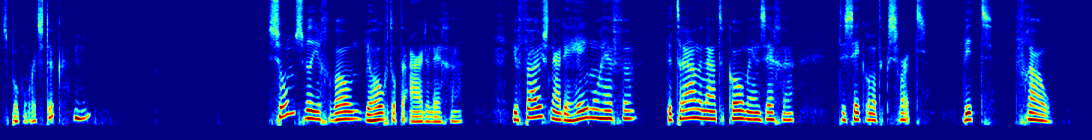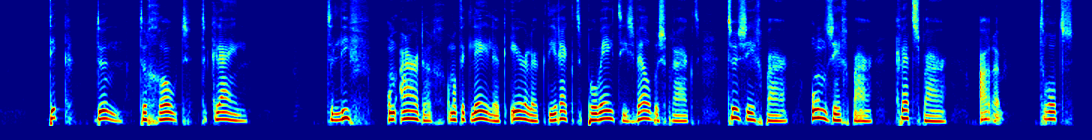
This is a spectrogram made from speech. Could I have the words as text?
spoken word stuk. Mhm. Soms wil je gewoon je hoofd op de aarde leggen, je vuist naar de hemel heffen, de tranen laten komen en zeggen: Het is zeker omdat ik zwart, wit, vrouw, dik, dun, te groot, te klein, te lief, onaardig, omdat ik lelijk, eerlijk, direct, poëtisch, welbespraakt, te zichtbaar, onzichtbaar, kwetsbaar, arm, trots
